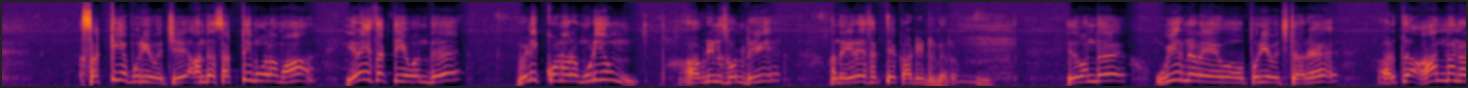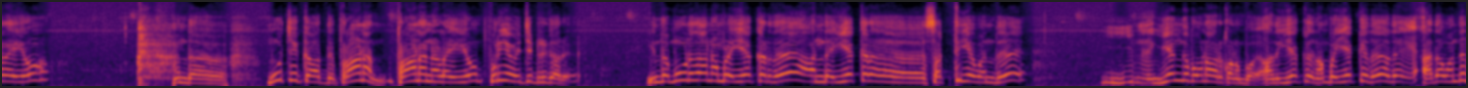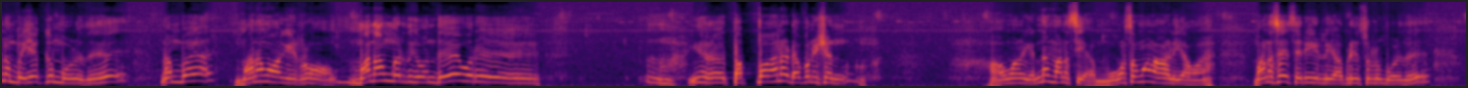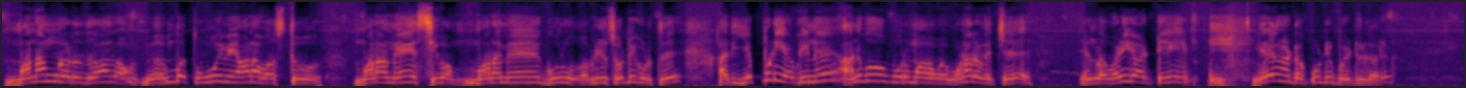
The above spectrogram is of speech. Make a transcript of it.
சக்தியை புரிய வச்சு அந்த சக்தி மூலமாக இறை சக்தியை வந்து வெளிக்கொணர முடியும் அப்படின்னு சொல்லி அந்த இறை சக்தியை காட்டிகிட்ருக்காரு இது வந்து உயிர்நிலையை புரிய வச்சுட்டாரு. அடுத்து ஆன்ம நிலையும் அந்த மூச்சுக்காத்து பிராணன் பிராண நிலையையும் புரிய வச்சிட்ருக்காரு. இந்த மூணு தான் நம்மளை இயக்கிறது. அந்த இயக்கிற சக்தியை வந்து இயங்கு போனால் இருக்கும் நம்ம. அது இயக்கு நம்ம இயக்குது அதை அதை வந்து நம்ம இயக்கும் பொழுது நம்ம மனமாகிடுறோம். மனம்ங்கிறதுக்கு வந்து ஒரு தப்பான டெஃபனிஷன் அவன் என்ன மனசியா மோசமான ஆளி அவன். மனசே சரியில்லையா அப்படின்னு சொல்லும்பொழுது மனம்ங்கிறது தான் ரொம்ப தூய்மையான வஸ்து. மனமே சிவம் மனமே குரு அப்படின்னு சொல்லி கொடுத்து அது எப்படி அப்படின்னு அனுபவபூர்வமாக உணர வச்சு எங்களை வழிகாட்டி இறைவன்கிட்ட கூட்டி போயிட்டுருக்காரு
